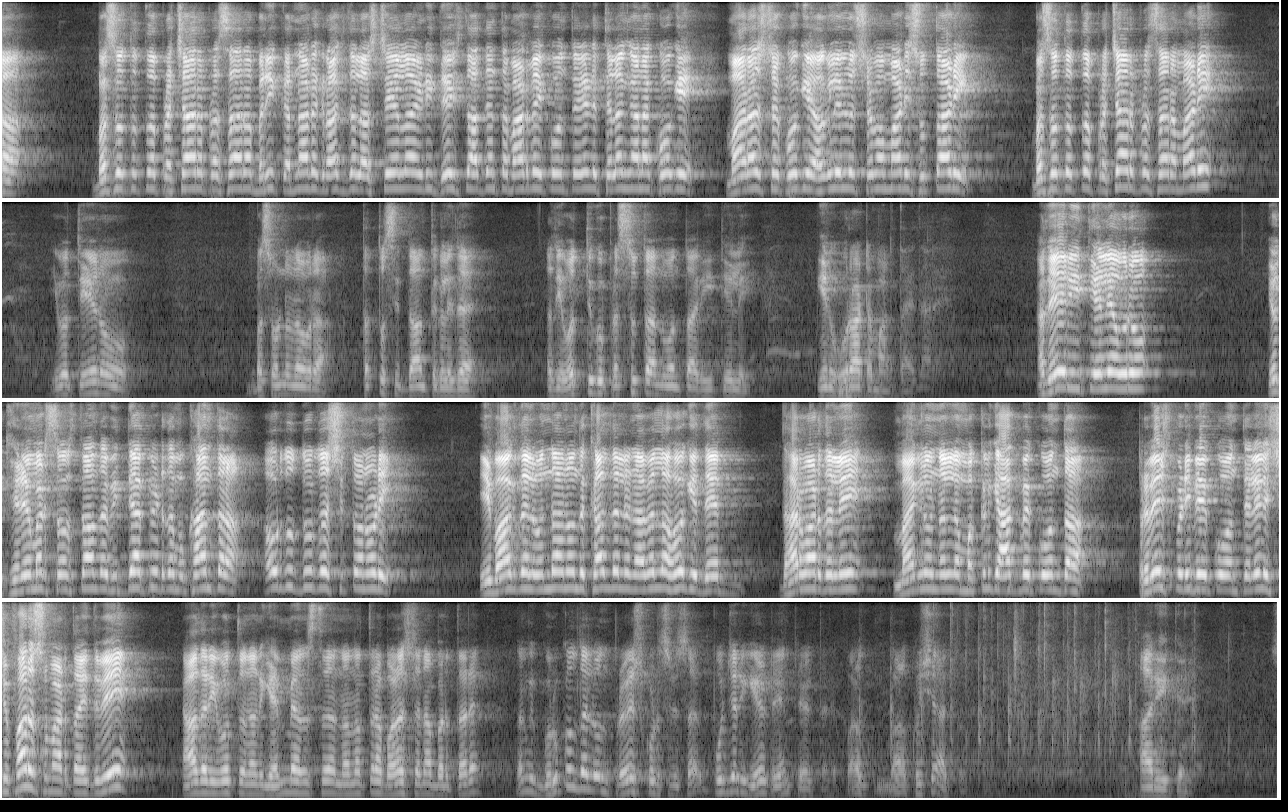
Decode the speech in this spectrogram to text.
ಬಸವ ತತ್ವ ಪ್ರಚಾರ ಪ್ರಸಾರ ಬರೀ ಕರ್ನಾಟಕ ರಾಜ್ಯದಲ್ಲಿ ಅಷ್ಟೇ ಅಲ್ಲ, ಇಡೀ ದೇಶದಾದ್ಯಂತ ಮಾಡಬೇಕು ಅಂತ ಹೇಳಿ ತೆಲಂಗಾಣಕ್ಕೆ ಹೋಗಿ, ಮಹಾರಾಷ್ಟ್ರಕ್ಕೆ ಹೋಗಿ ಹಗಲಿಲ್ಲೂ ಶ್ರಮ ಮಾಡಿ, ಸುತ್ತಾಡಿ ಬಸವ ತತ್ವ ಪ್ರಚಾರ ಪ್ರಸಾರ ಮಾಡಿ, ಇವತ್ತೇನು ಬಸವಣ್ಣನವರ ತತ್ವ ಸಿದ್ಧಾಂತಗಳಿದೆ, ಅದು ಇವತ್ತಿಗೂ ಪ್ರಸ್ತುತ ಅನ್ನುವಂಥ ರೀತಿಯಲ್ಲಿ ಏನು ಹೋರಾಟ ಮಾಡ್ತಾ ಇದ್ದಾರೆ. ಅದೇ ರೀತಿಯಲ್ಲಿ ಅವರು ಇವತ್ತು ಹಿರೇಮಠ ಸಂಸ್ಥಾನದ ವಿದ್ಯಾಪೀಠದ ಮುಖಾಂತರ ಅವ್ರದ್ದು ದೂರದರ್ಶಿತ್ವ ನೋಡಿ ಈ ಭಾಗದಲ್ಲಿ ಒಂದಾನೊಂದು ಕಾಲದಲ್ಲಿ ನಾವೆಲ್ಲ ಹೋಗಿದ್ದೆ, ಧಾರವಾಡದಲ್ಲಿ ಮ್ಯಾಂಗ್ಳೂರ್ನಲ್ಲಿ ಮಕ್ಕಳಿಗೆ ಹಾಕಬೇಕು ಅಂತ ಪ್ರವೇಶ ಪಡಿಬೇಕು ಅಂತ ಹೇಳಿ ಶಿಫಾರಸು ಮಾಡ್ತಾ ಇದ್ವಿ. ಆದರೆ ಇವತ್ತು ನನಗೆ ಹೆಮ್ಮೆ ಅನಿಸ್ತದೆ ನನ್ನ ಹತ್ರ ಭಾಳಷ್ಟು ಜನ ಬರ್ತಾರೆ. ನಮಗೆ ಗುರುಕುಲದಲ್ಲಿ ಒಂದು ಪ್ರವೇಶ ಕೊಡಿಸ್ರಿ ಸರ್ ಪೂಜರಿಗೆ ಹೇಳ್ರಿ ಅಂತ ಹೇಳ್ತಾರೆ. ಭಾಳ ಭಾಳ ಖುಷಿ ಆಗ್ತದೆ. ಆ ರೀತಿಯಲ್ಲಿ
